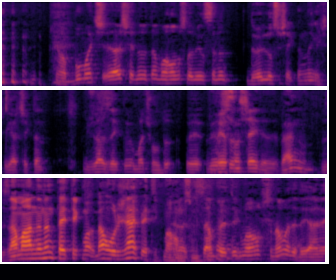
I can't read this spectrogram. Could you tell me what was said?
ya bu maç her şeyden öte Mahomes'la Wilson'ın düellosu şeklinde geçti. Gerçekten güzel, zevkli bir maç oldu. Ve Wilson Wilson, şey dedi. Ben zamanının Patrick Ma- ben orijinal Patrick evet, Mahomes'um. sen Patrick Mahomes'un ama dedi yani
